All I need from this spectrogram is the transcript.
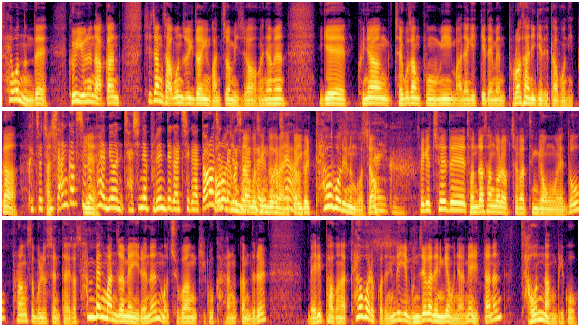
태웠는데 그 이유는 약간 시장 자본주의적인 관점이죠. 왜냐하면 이게 그냥 재고 상품이 만약에 있게 되면 돌아다니게 되다 보니까 그렇죠. 좀 싼 값으로 예. 팔면 자신의 브랜드 가치가 떨어진다고, 떨어진다고 생각을 거죠? 하니까 이걸 태워버리는 거죠. 아이고. 세계 최대 전자상거래 업체 같은 경우에도 프랑스 물류센터에서 300만 점에 이르는 뭐 주방 기구 장난감들을 매립하거나 태워버렸거든요. 근데 이게 문제가 되는 게 뭐냐면 일단은 자원 낭비고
